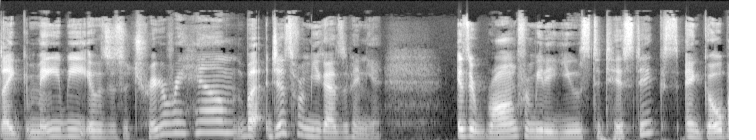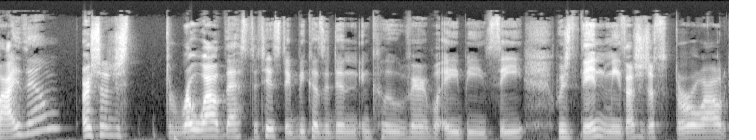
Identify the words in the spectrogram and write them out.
like maybe it was just a trigger for him, but just from you guys' opinion, is it wrong for me to use statistics and go by them, or should I just throw out that statistic because it didn't include variable A, B, C, which then means I should just throw out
